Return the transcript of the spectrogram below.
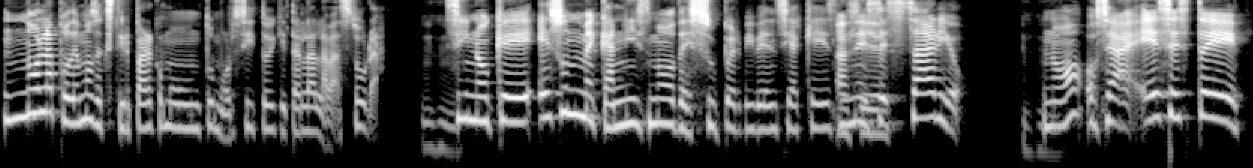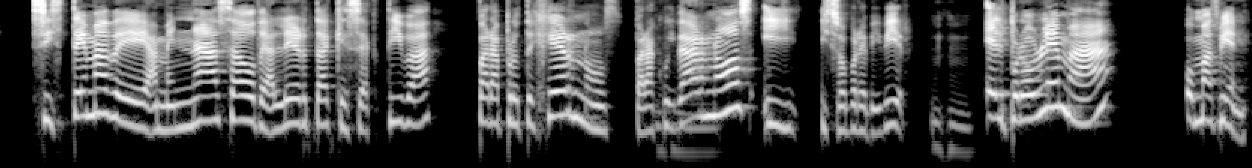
no la podemos extirpar como un tumorcito y quitarla a la basura, sino que es un mecanismo de supervivencia que es Así es. necesario. ¿no? O sea, es este sistema de amenaza o de alerta que se activa para protegernos, para cuidarnos y, y sobrevivir. El problema, o más bien,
